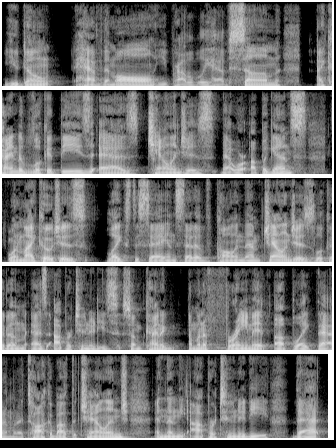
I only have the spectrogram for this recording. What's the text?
You don't have them all. You probably have some. I kind of look at these as challenges that we're up against. One of my coaches likes to say instead of calling them challenges, look at them as opportunities. So I'm kind of I'm going to frame it up like that. I'm going to talk about the challenge and then the opportunity that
